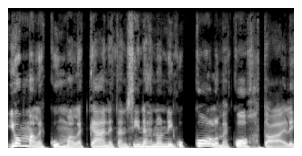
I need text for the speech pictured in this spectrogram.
jommalle kummalle käännetään, niin siinähän on niin kuin kolme kohtaa. Eli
